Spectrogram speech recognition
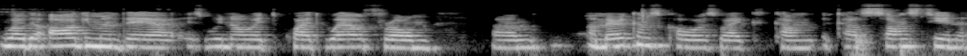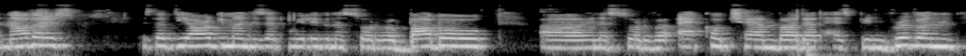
well, the argument there is we know it quite well from um, American scholars like Cass Sunstein and others is that the argument is that we live in a sort of a bubble, uh, in a sort of an echo chamber that has been driven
